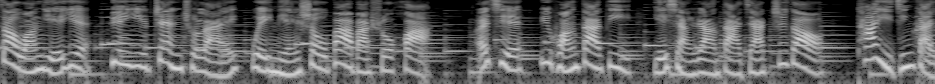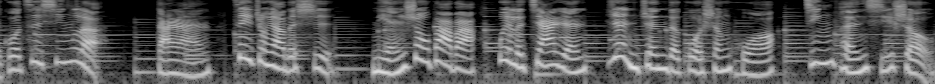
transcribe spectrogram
灶王爷爷愿意站出来为年兽爸爸说话，而且玉皇大帝也想让大家知道他已经改过自新了。当然，最重要的是，年兽爸爸为了家人认真的过生活。金盆洗手，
